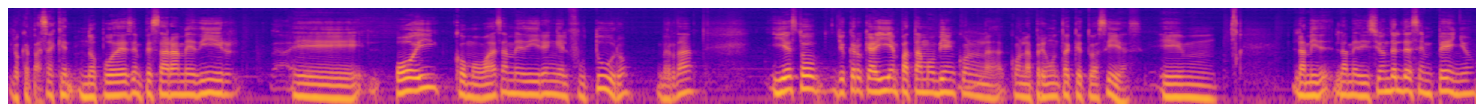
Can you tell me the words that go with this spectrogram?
lo que pasa es que no puedes empezar a medir eh, hoy como vas a medir en el futuro, ¿verdad? Y esto yo creo que ahí empatamos bien con la, con la pregunta que tú hacías. Em, la, medición del desempeño,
